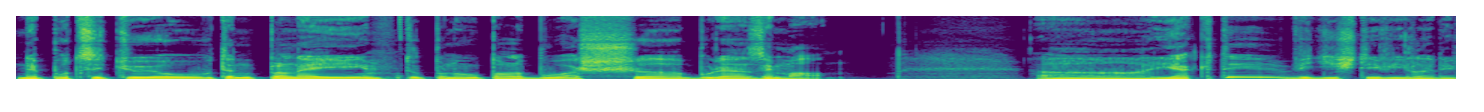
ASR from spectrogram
nepocitují ten plnej, tu plnou palbu, až eh, bude zima. Jak ty vidíš ty výhledy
